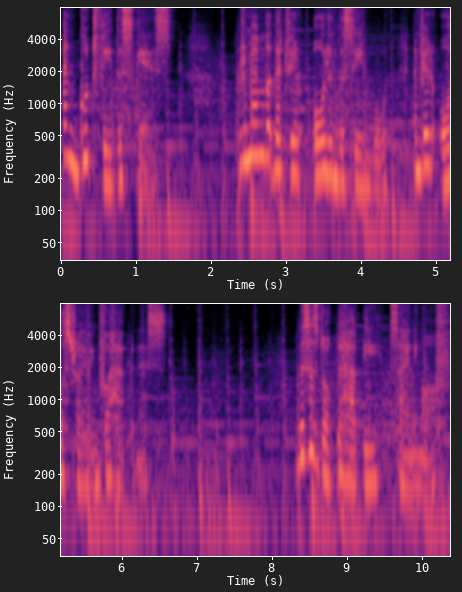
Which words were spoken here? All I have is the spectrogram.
and good faith is scarce. Remember that we're all in the same boat and we're all striving for happiness. This is Dr. Happy signing off.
